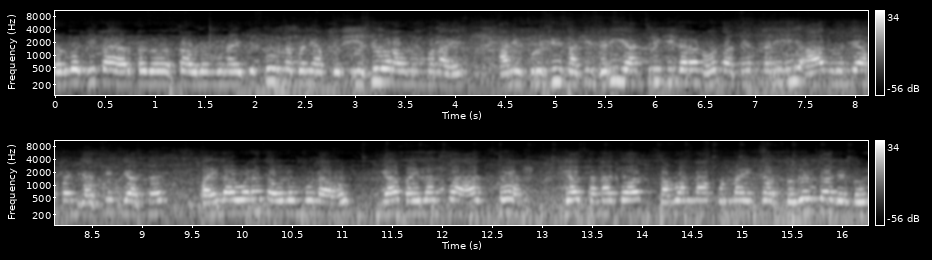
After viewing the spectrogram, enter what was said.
सर्व जी काय अर्थव्यवस्था अवलंबून आहे ती पूर्णपणे आपली कृषीवर अवलंबून आहे. आणि कृषीसाठी जरी यांत्रिकीकरण होत असेल तरीही आज रोजी आपण जास्तीत जास्त बैलावरच अवलंबून आहोत. या बैलांचा आज सण या सणाच्या सर्वांना पुन्हा एकदा शुभेच्छा देतो.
